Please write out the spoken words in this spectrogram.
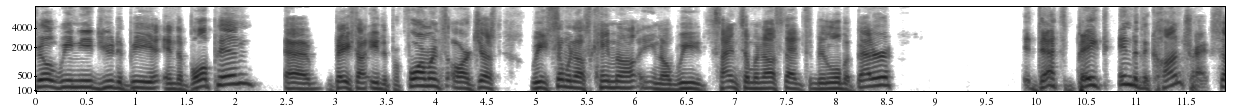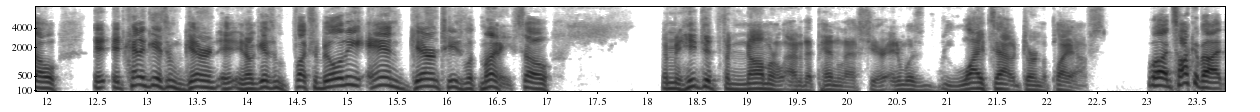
feel we need you to be in the bullpen, uh, based on either performance or just we someone else came out, you know, we signed someone else that's a little bit better. That's baked into the contract. So it, it kind of gives him guarantee, you know, gives him flexibility and guarantees with money. So I mean, he did phenomenal out of the pen last year and was lights out during the playoffs. Well, and talk about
